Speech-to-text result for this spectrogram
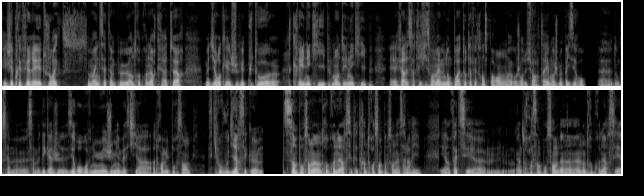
Et j'ai préféré toujours avec ce mindset un peu entrepreneur créateur me dire ok je vais plutôt euh, créer une équipe monter une équipe et faire des sacrifices moi-même donc pour être tout à fait transparent euh, aujourd'hui sur Artae moi je me paye zéro Euh, donc ça me ça me dégage zéro revenu et je m'y investis à, à 3000% ce qu'il faut vous dire c'est que 100% d'un entrepreneur c'est peut-être un 300% d'un salarié. Et en fait c'est euh, un 300% d'un entrepreneur c'est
